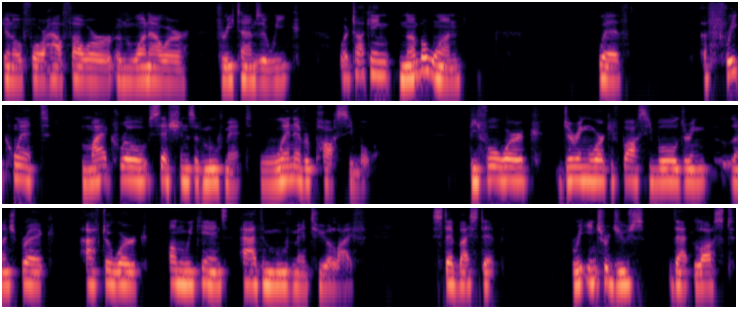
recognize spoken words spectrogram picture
you know, for half hour and one hour, three times a week. We're talking number one with a frequent micro sessions of movement whenever possible. Before work, during work if possible, during lunch break, after work, on weekends, add movement to your life. Step by step. Reintroduce that lost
